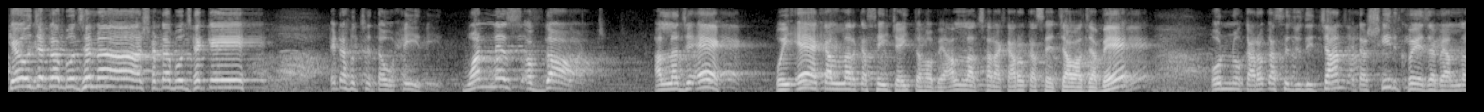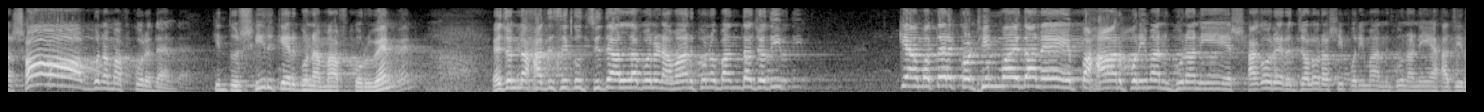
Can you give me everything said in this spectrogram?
কেউ যেটা বোঝে না, সেটা বোঝে কে? এটা হচ্ছে তাওহীদ ওয়াননেস অফ গড আল্লাহ যে এক ওই এক আল্লাহর কাছেই চাইতে হবে। আল্লাহ ছাড়া কারও কাছে চাওয়া যাবে অন্য কারও কাছে যদি চান, এটা শিরক হয়ে যাবে। আল্লাহ সব গুনাহ মাফ করে দেন। কিন্তু শিরকের গুনাহ মাফ করবেন এজন্য হাদিসে কুদসিতে আল্লাহ বলেন, আমার কোন বান্দা যদি কেয়ামতের কঠিন ময়দানে পাহাড় পরিমাণ গুণা নিয়ে, সাগরের জলরাশি পরিমাণ গুণা নিয়ে হাজির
